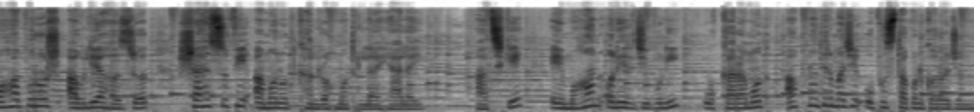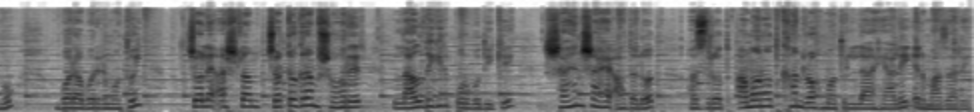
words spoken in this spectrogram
মহাপুরুষ আউলিয়া হজরত শাহ সুফি আমানত খান রহমতুল্লাহ আলাই আজকে এই মহান অলির জীবনী ও কারামত আপনাদের মাঝে উপস্থাপন করার জন্য বরাবরের মতোই চলে আসলাম চট্টগ্রাম শহরের লালদিঘির পূর্ব দিকে শাহেন শাহে আদালত হজরত আমানত খান রহমতুল্লাহ আলী এর মাজারে।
